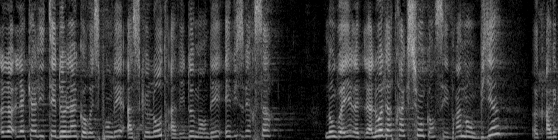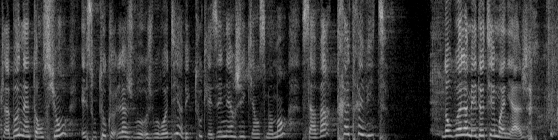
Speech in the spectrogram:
La, la qualité de l'un correspondait à ce que l'autre avait demandé et vice-versa. Donc, vous voyez, la, la loi d'attraction, quand c'est vraiment bien, euh, avec la bonne intention, et surtout que là, je vous, je vous redis, avec toutes les énergies qu'il y a en ce moment, ça va très très vite. Donc, voilà mes deux témoignages.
